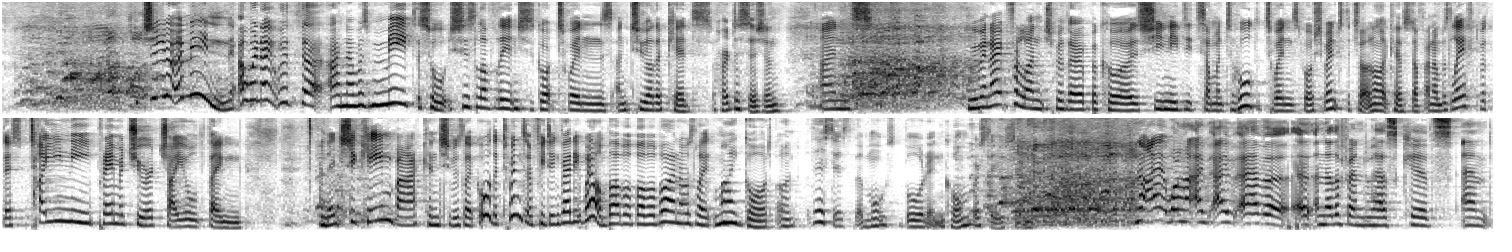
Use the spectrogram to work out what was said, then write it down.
Do you know what I mean? I went out with uh, and I was made. So she's lovely and she's got twins and two other kids. Her decision. And we went out for lunch with her because she needed someone to hold the twins while she went to the toilet and all that kind of stuff. And I was left with this tiny premature child thing. And then she came back and she was like, "Oh, the twins are feeding very well." Blah blah blah blah blah. And I was like, "My God, this is the most boring conversation." No, I, well, I, I have a, another friend who has kids, and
